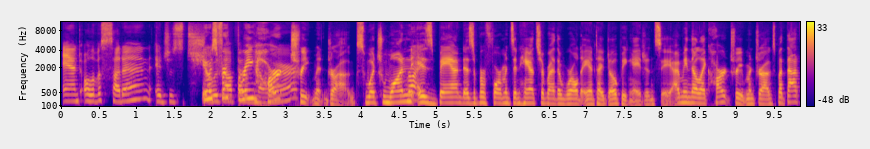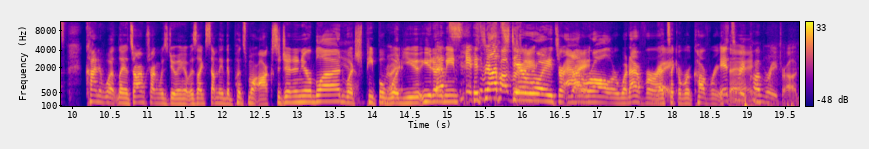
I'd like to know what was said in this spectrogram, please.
And all of a sudden, it just shows It was for up three heart treatment drugs, which one Right. is banned as a performance enhancer by the World Anti-Doping Agency. I mean, they're like heart treatment drugs, but that's kind of what Lance Armstrong was doing. It was like something that puts more oxygen in your blood, which people Right. would use. You know what I mean? It's It's, not steroids or Right. Adderall or whatever. Right. It's like a recovery. It's a recovery drug.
